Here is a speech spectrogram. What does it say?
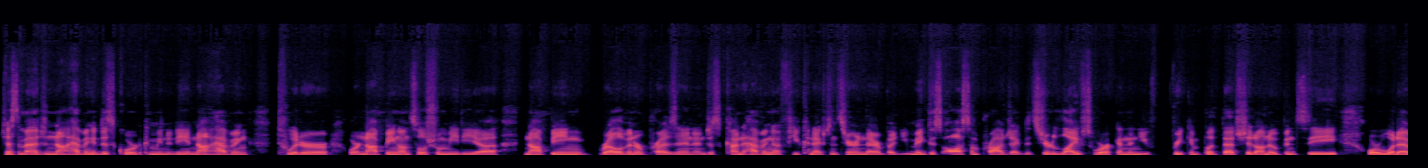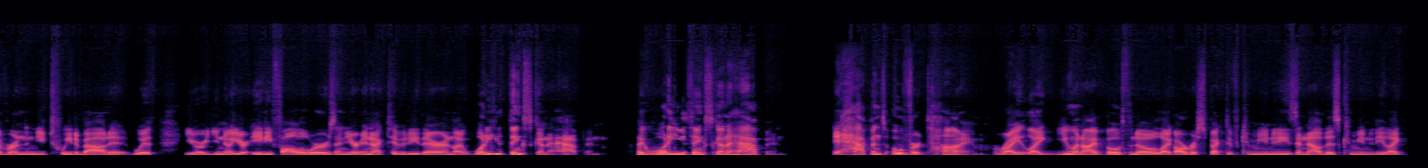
just imagine not having a Discord community and not having Twitter or not being on social media, not being relevant or present, and just kind of having a few connections here and there. But you make this awesome project, it's your life's work, and then you freaking put that shit on OpenSea or whatever, and then you tweet about it with your, you know, your 80 followers and your inactivity there. And like, what do you think's gonna happen? Like, what do you think's gonna happen? It happens over time, right? Like you and I both know, like our respective communities and now this community, like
